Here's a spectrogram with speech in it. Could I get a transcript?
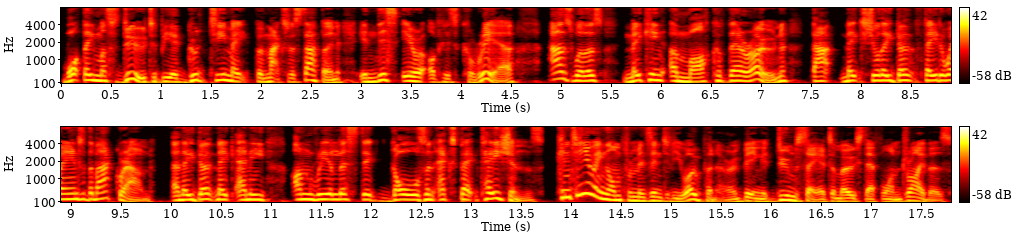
What they must do to be a good teammate for Max Verstappen in this era of his career, as well as making a mark of their own that makes sure they don't fade away into the background and they don't make any unrealistic goals and expectations. Continuing on from his interview opener and being a doomsayer to most F1 drivers,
